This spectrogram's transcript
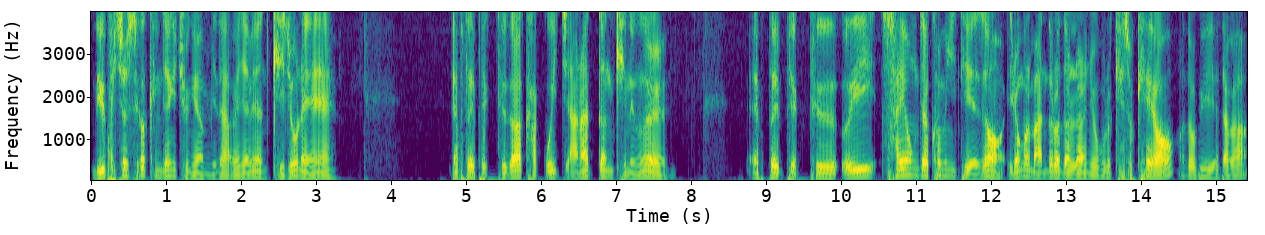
뉴 피처스가 굉장히 중요합니다. 왜냐하면 기존에 애프터 이펙트가 갖고 있지 않았던 기능을 애프터 이펙트의 사용자 커뮤니티에서 이런 걸 만들어 달라는 요구를 계속해요. 아도비에다가.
